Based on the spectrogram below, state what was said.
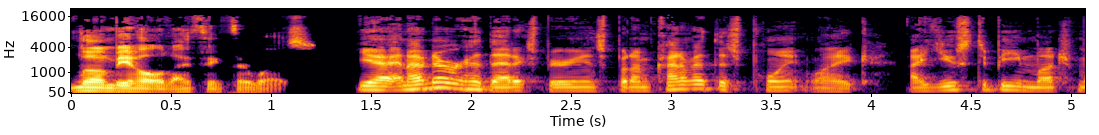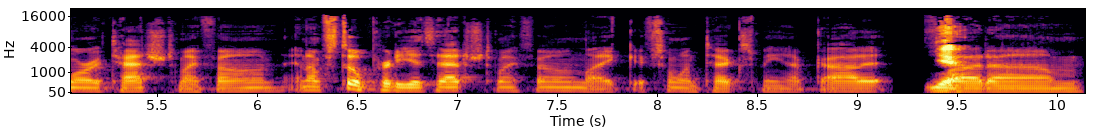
lo and behold, I think there was. Yeah, and I've never had that experience, but I'm kind of at this point like I used to be much more attached to my phone, and I'm still pretty attached to my phone. Like if someone texts me, I've got it. Yeah. But um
